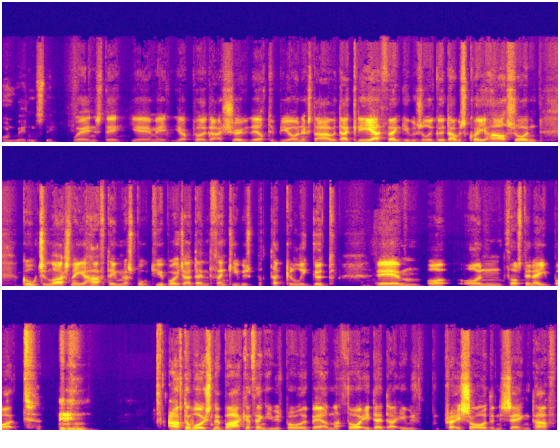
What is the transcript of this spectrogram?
on Wednesday. Wednesday, yeah, mate. You've probably got a shout there. To be honest, I would agree. I think he was really good. I was quite harsh on Goldson last night at half time when I spoke to you boys. I didn't think he was particularly good um, on Thursday night, but. after watching the back, I think he was probably better than I thought he did. That he was pretty solid in the second half.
